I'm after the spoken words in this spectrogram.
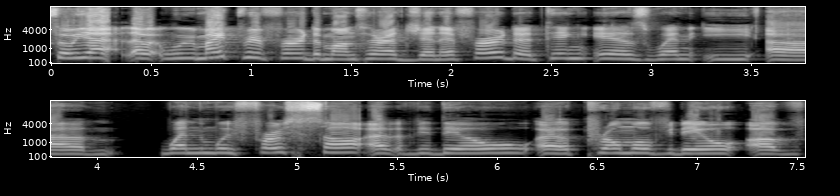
so yeah, uh, we might refer the monster as Jennifer. The thing is, when he um, when we first saw a video, a promo video of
